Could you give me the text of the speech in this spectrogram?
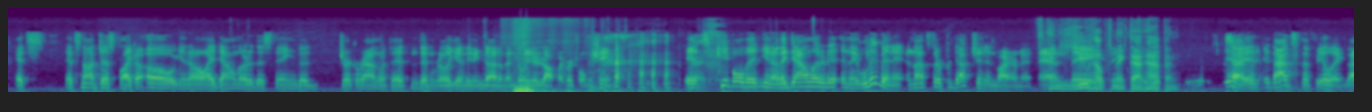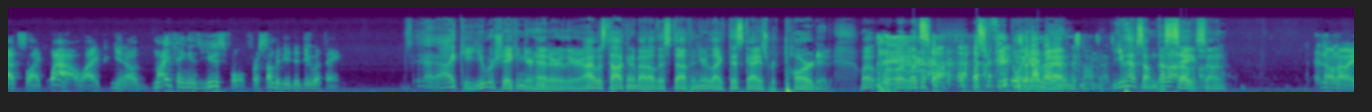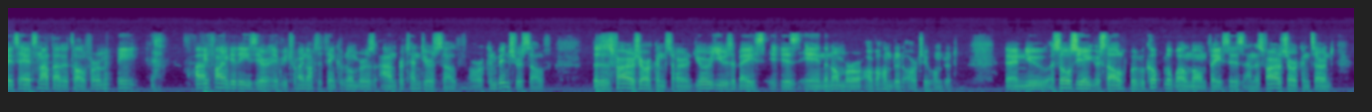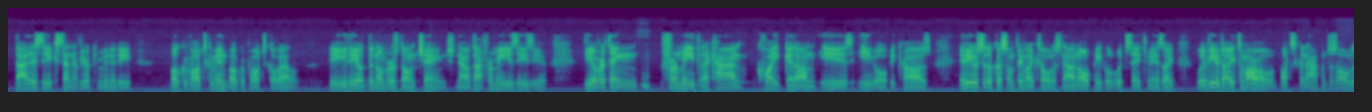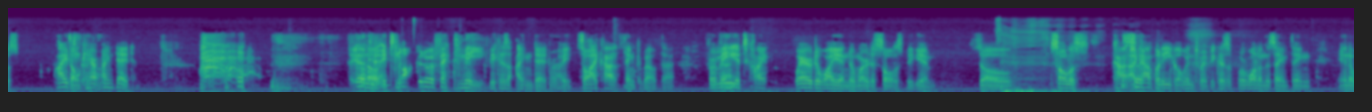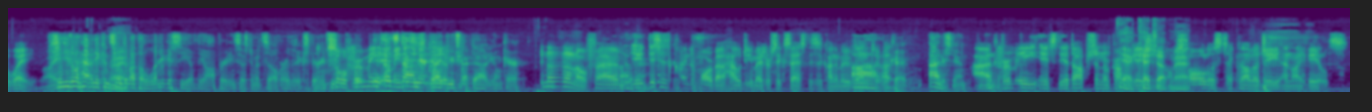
it's it's not just like a, oh you know i downloaded this thing to jerk around with it and didn't really get anything done and then deleted it off my virtual machine. It's people that you know they downloaded it and they live in it and that's their production environment and, And they, you helped they make that contribute happen. yeah it, it- that's the feeling. That's like wow like you know my thing is useful for somebody to do a thing Ike, you were shaking your head earlier. I was talking about all this stuff, and you're like, "This guy is retarded." What, what, what's what's your He's viewpoint like, here, I'm not having this nonsense. You have something to No, no, no, say, no, son. No, no, it's it's not that at all. For me, I find it easier if you try not to think of numbers and pretend to yourself or convince yourself that as far as you're concerned, your user base is in the number of 100 or 200. Then you associate yourself with a couple of well-known faces, and as far as you're concerned, that is the extent of your community. Bug reports come in, bug reports go out. The, the the numbers don't change. Now that for me is easier. The other thing for me that I can't quite get on is ego because if you was to look at something like Solus, now I know people would say to me is like, well, if you die tomorrow, what's going to happen to Solus? I don't care. I'm dead. You know, Okay. it's not going to affect me because I'm dead, right? So I can't think about that. For Okay. me, it's kind of where do I end and where does Solus begin? So Solus can't I can't put ego into it because we're one and the same thing in a way, right? So you don't have any concerns Right. about the legacy of the operating system itself or the experience. So for me, it's I mean, done. this You're is kind dead. of- You checked out. You don't care. No, no, no. Um, Okay. you- This is kind of more about how do you measure success. This is kind of moved Ah, on to. okay. I understand. And okay. for me, it's the adoption and propagation catch up, of Matt. Solus technology and ideals.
